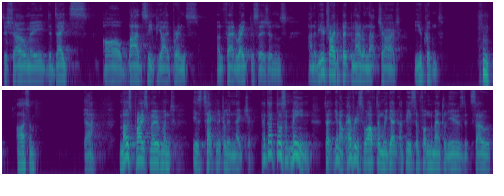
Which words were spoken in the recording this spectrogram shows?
to show me the dates of bad CPI prints and Fed rate decisions, and if you tried to pick them out on that chart, you couldn't. Hmm. Awesome. Yeah. Most price movement is technical in nature. And that doesn't mean that, you know, every so often we get a piece of fundamental news that's so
